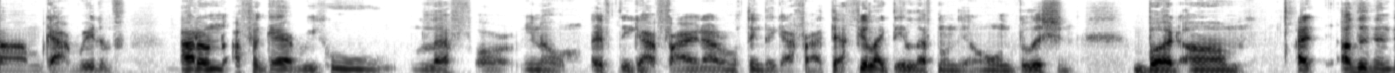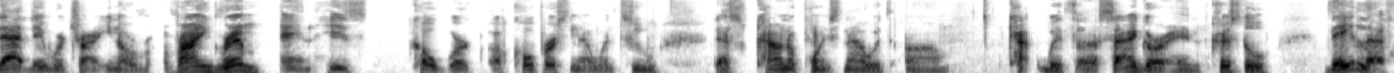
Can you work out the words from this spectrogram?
um got rid of. I don't. I forget who left or you know if they got fired. I don't think they got fired. I feel like they left on their own volition. But um, I, other than that, they were trying. You know, Ryan Grim and his co-work a co-person that went to that's counterpoints now with um ca- with uh, Saagar and Krystal, they left.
